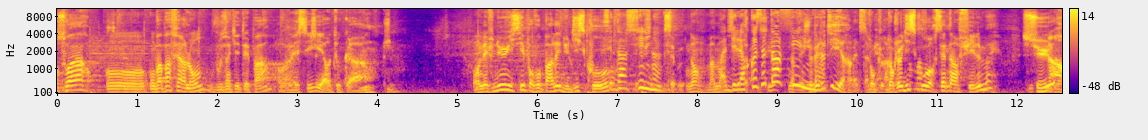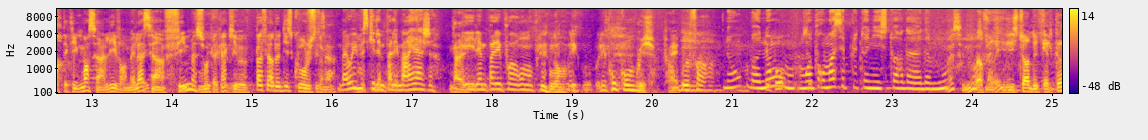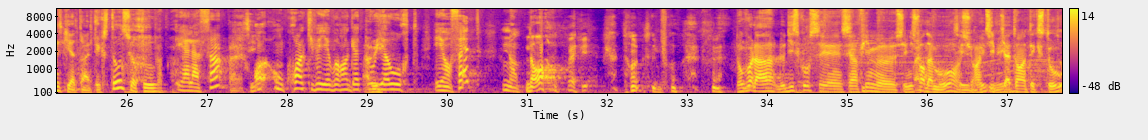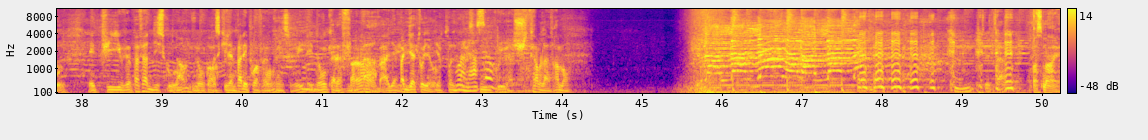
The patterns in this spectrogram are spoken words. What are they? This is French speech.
Bonsoir, on, on va pas faire long, vous inquiétez pas. On va essayer en tout cas. hein. On est venu ici pour vous parler du discours. C'est un film. Non, maman. Bah, dis-leur que c'est un Non, mais je film. vais le dire. Donc, donc le discours, c'est un film sur. Non, techniquement, c'est un livre, mais là, c'est un film sur quelqu'un qui veut pas faire de discours, justement. Bah oui, parce qu'il aime pas les mariages. Ouais. Et il aime pas les poivrons non plus. Les, co- les concombres. Oui. Enfin, Non, bah non, moi pour moi c'est plutôt une histoire d'a- d'amour. Ouais, c'est bon. Bah, enfin, c'est l'histoire de quelqu'un qui attend un texto surtout. Et à la fin, Bah, si. on, on croit qu'il va y avoir un gâteau au yaourt. Et en fait, non. Non. Donc voilà, le discours, c'est c'est un film, euh, c'est une histoire d'amour C'est- sur un type oui. qui attend un texto et puis il veut pas faire de discours. Non, il veut donc, pas. parce qu'il aime pas les poivrons. Ouais, c'est oui. Et donc à la fin, Voilà. bah, il n'y a pas de gâteau yaourt. Y a pas de- Voilà. c'est ça. Bah, je ferme là, vraiment. C'est ça. On va se marier.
